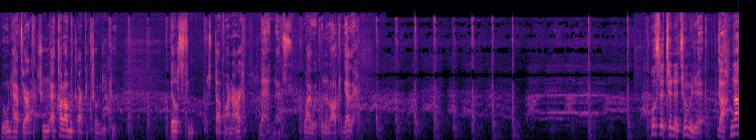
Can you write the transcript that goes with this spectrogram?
we wouldn't have the opportunity, economic opportunity to build some stuff on our land. That's why we put it all together. Osa tene ga na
